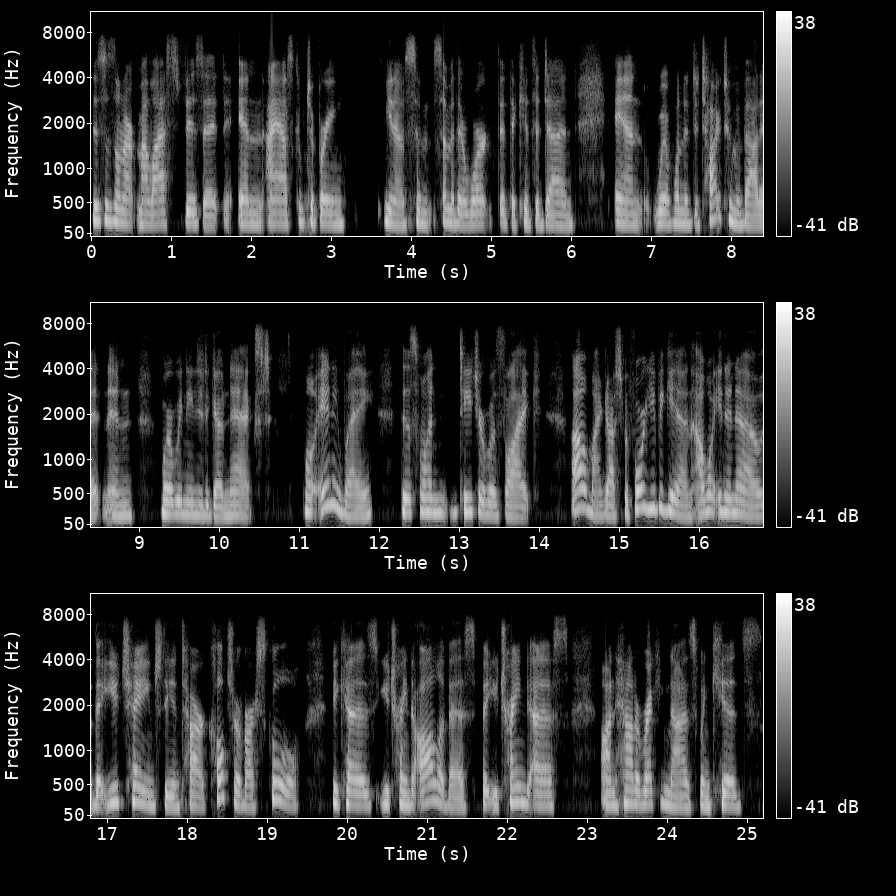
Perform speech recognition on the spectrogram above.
this was on our, my last visit, and I asked them to bring you know some some of their work that the kids had done. And we wanted to talk to them about it and where we needed to go next. Well anyway this one teacher was like oh my gosh before you begin i want you to know that you changed the entire culture of our school because you trained all of us but you trained us on how to recognize when kids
